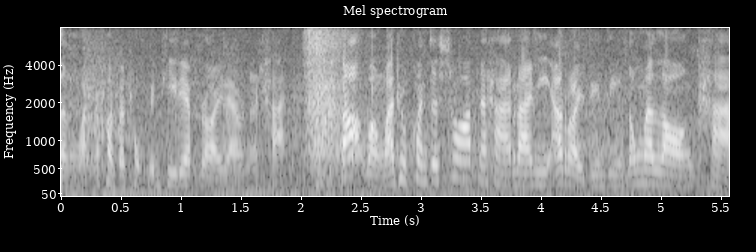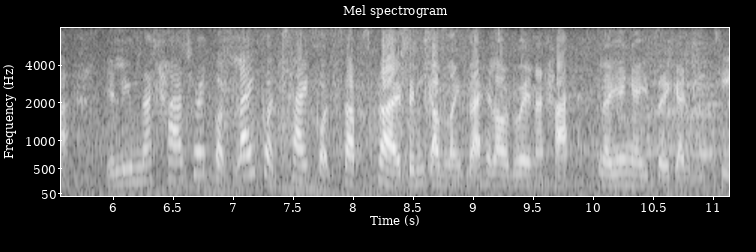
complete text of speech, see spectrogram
จังหวัดนครปฐมเป็นที่เรียบร้อยแล้วนะคะ ก็หวังว่าทุกคนจะชอบนะคะ ร้านนี้อร่อยจริงๆ ต้องมาลองค่ะ อย่าลืมนะคะ ช่วยกดไลค์กดแชร์กด subscribe เป็นกำลังใจให้เราด้วยนะคะ แล้วยังไงเจอกันอีกที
